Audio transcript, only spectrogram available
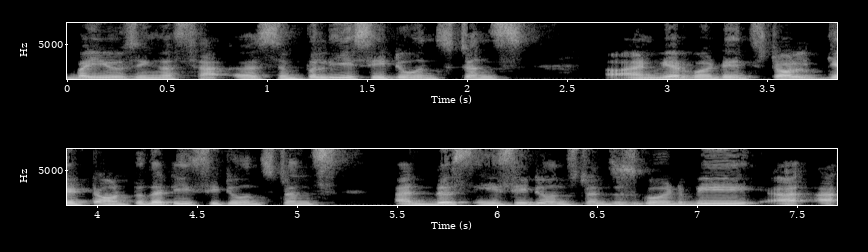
by using a, a simple EC2 instance. Uh, and we are going to install Git onto that EC2 instance. And this EC2 instance is going to be a, a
